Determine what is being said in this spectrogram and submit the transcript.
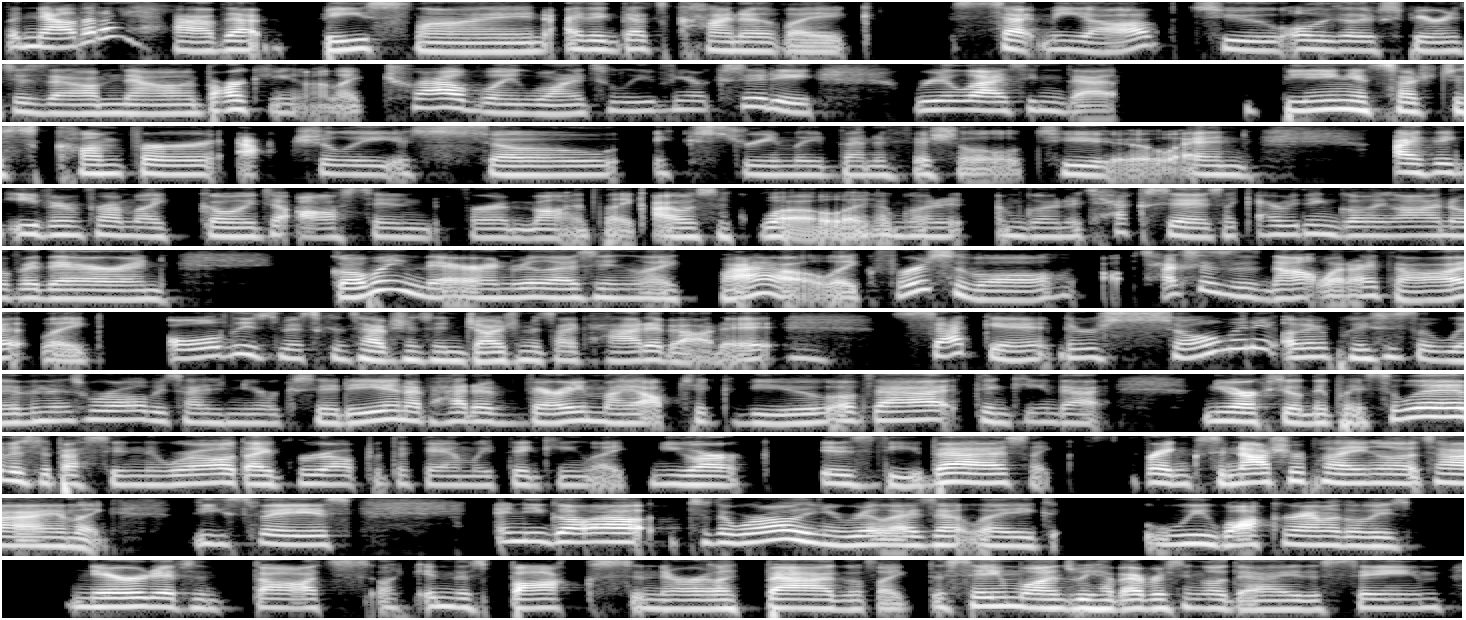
But now that I have that baseline, I think that's kind of like set me up to all these other experiences that I'm now embarking on, like traveling, wanting to leave New York City, realizing that being in such discomfort actually is so extremely beneficial to you. And I think even from like going to Austin for a month, like I was like, whoa, like I'm going to I'm going to Texas, like everything going on over there and going there and realizing like, wow, like first of all, Texas is not what I thought. Like all these misconceptions and judgments I've had about it. Mm. Second, there's so many other places to live in this world besides New York City. And I've had a very myopic view of that, thinking that New York's the only place to live, is the best thing in the world. I grew up with a family thinking like New York is the best, like Frank Sinatra playing all the time, like the space. And you go out to the world and you realize that like we walk around with all these narratives and thoughts like in this box and there are like bag of like the same ones we have every single day, the same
